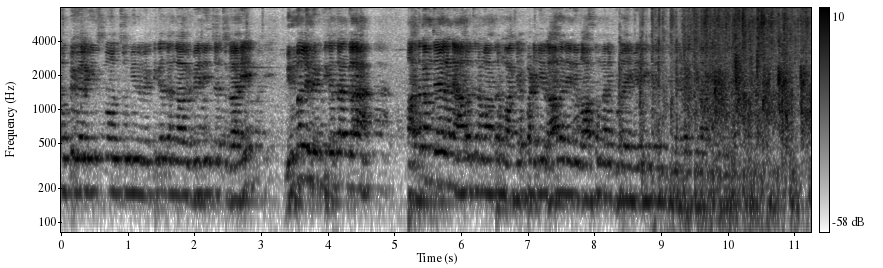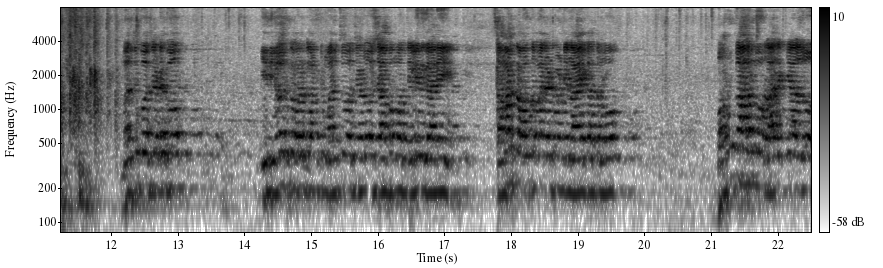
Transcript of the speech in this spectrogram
నొప్పి కలిగించుకోవచ్చు మీరు వ్యక్తిగతంగా విభేదించవచ్చు కానీ మిమ్మల్ని వ్యక్తిగతంగా పతనం చేయాలనే ఆలోచన మాత్రం మాకు ఎప్పటికీ రాదనేది వాస్తవమని కూడా ఈ వేదిక మంచికో చెడుకో ఈ నియోజకవర్గానికి మంచో చెడో శాపమో తెలియదు కానీ సమర్థవంతమైనటువంటి నాయకత్వము బహుకాలము రాజకీయాల్లో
